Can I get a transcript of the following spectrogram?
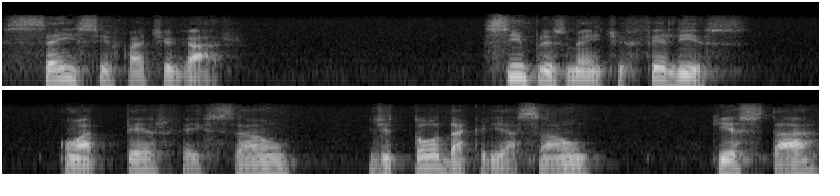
sem se fatigar, simplesmente feliz com a perfeição de toda a criação que está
